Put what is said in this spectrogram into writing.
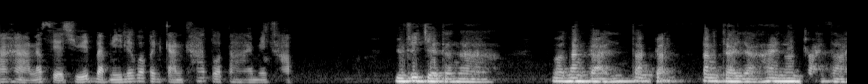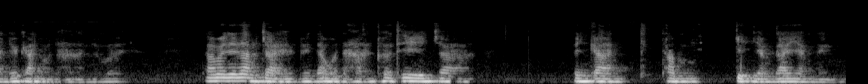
อาหารและเสียชีวิตแบบนี้เรียกว่าเป็นการฆ่าตัวตายไหมครับ อยู่ที่เจตนา ว่าตั้งใจตั้งใจตั้งใจอยากให้ร่างกายตายด้วยการอดอาหารหรือไม่ถ้าไม่ได้ตั้งใจเป็นการอดอาหารเพื่อที่จะเป็นการทำกิจอย่างใดอย่างหนึ่งเ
